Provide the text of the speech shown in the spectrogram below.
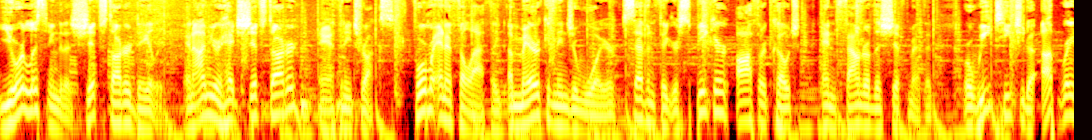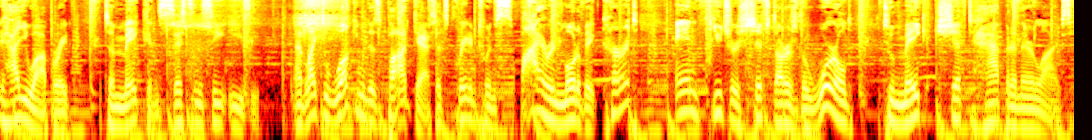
You're listening to the Shift Starter Daily, and I'm your head shift starter, Anthony Trucks, former NFL athlete, American Ninja Warrior, seven figure speaker, author, coach, and founder of the Shift Method, where we teach you to upgrade how you operate to make consistency easy. I'd like to welcome you to this podcast that's created to inspire and motivate current and future shift starters of the world to make shift happen in their lives.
